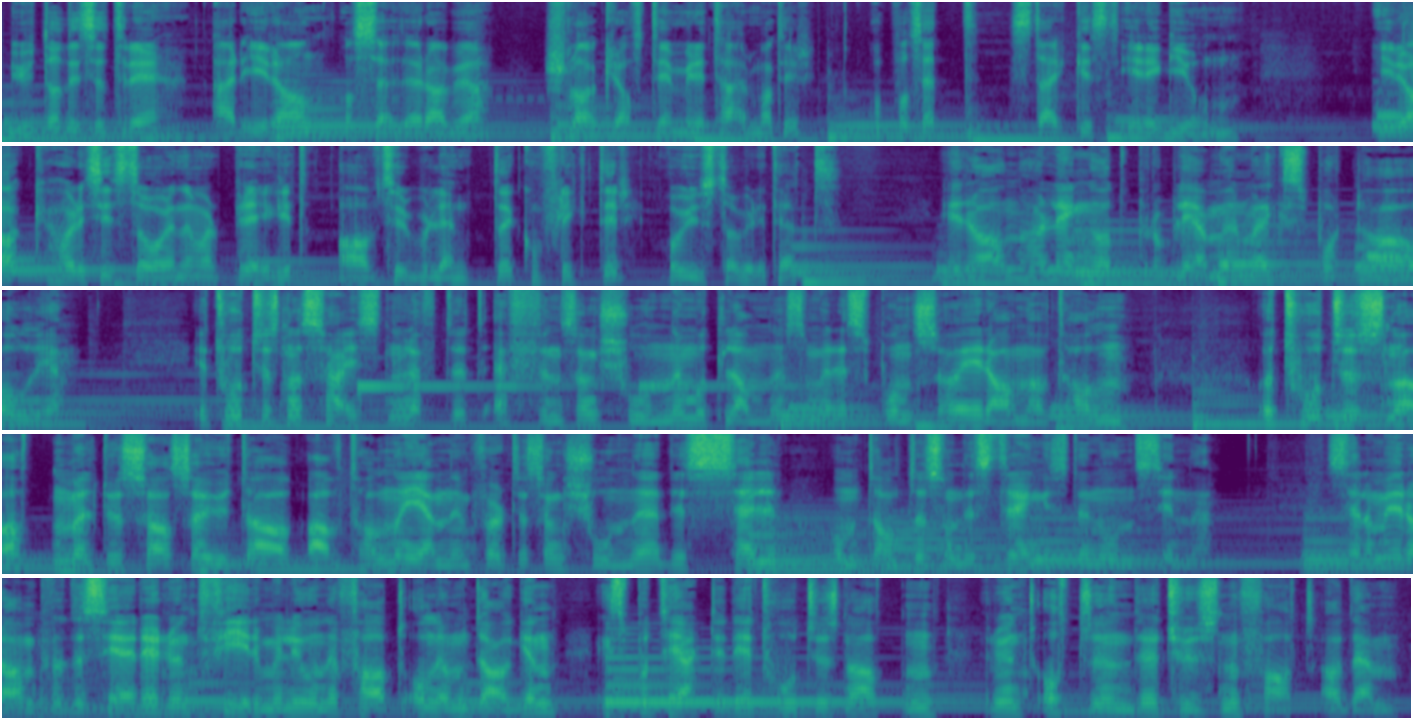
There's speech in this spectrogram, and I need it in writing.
Ut av disse tre er Iran og Saudi-Arabia slagkraftige militærmakter, og på sett sterkest i regionen. Irak har de siste årene vært preget av turbulente konflikter og ustabilitet. Iran har lenge hatt problemer med eksport av olje. I 2016 løftet FN sanksjonene mot landet som respons av Iran-avtalen. Og i 2018 meldte USA seg ut av avtalen og gjeninnførte sanksjonene de selv omtalte som de strengeste noensinne. Selv om Iran produserer rundt 4 millioner fat olje om dagen, eksporterte de i 2018 rundt 800 000 fat av dem.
